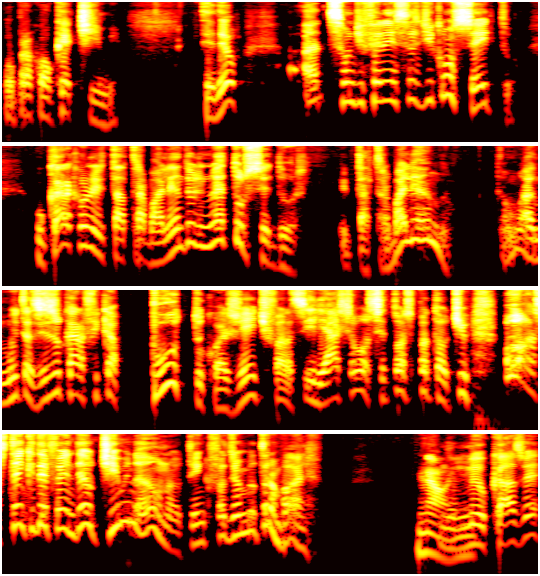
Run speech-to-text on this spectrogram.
ou para qualquer time, entendeu? Ah, São diferenças de conceito. O cara, quando ele está trabalhando, ele não é torcedor, ele está trabalhando. Então, ah, muitas vezes o cara fica puto com a gente, fala assim, ele acha, "Ô, você torce para tal time. Porra, você tem que defender o time. Não, não, eu tenho que fazer o meu trabalho. Não, no e- meu caso, é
